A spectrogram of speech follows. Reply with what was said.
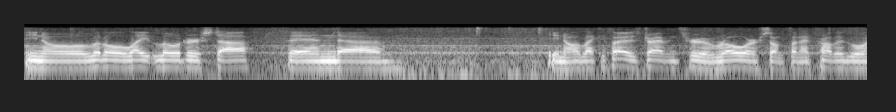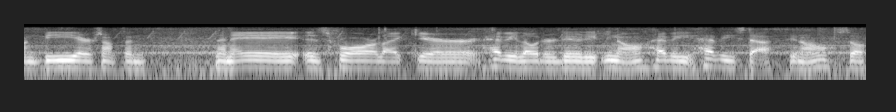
you know, a little light loader stuff, and uh, you know, like if I was driving through a row or something, I'd probably go in B or something. Then A is for like your heavy loader duty, you know, heavy heavy stuff, you know. So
